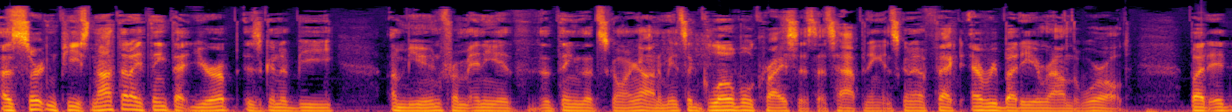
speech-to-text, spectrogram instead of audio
a certain peace. Not that I think that Europe is going to be immune from any of the thing that's going on. I mean, it's a global crisis that's happening. It's going to affect everybody around the world. But it,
